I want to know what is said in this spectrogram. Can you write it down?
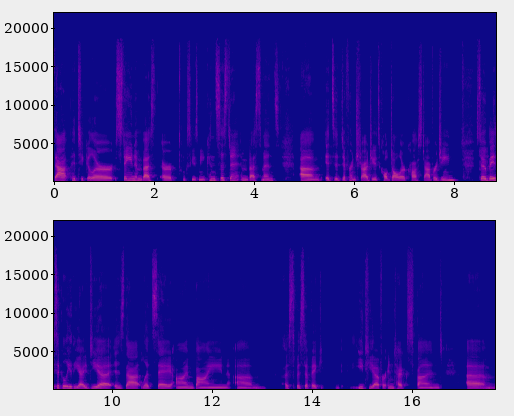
that particular staying invest, or excuse me, consistent investments, um, it's a different strategy. It's called dollar cost averaging. So, mm-hmm. basically, the idea is that let's say I'm buying um, a specific ETF or index fund. Um,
